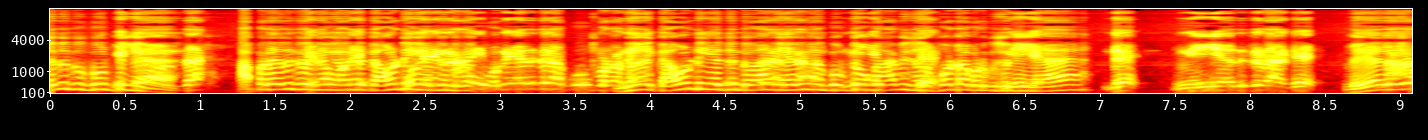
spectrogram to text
எதுக்கு கூப்பிட்டீங்க? அப்புறம் எதுக்கு நீங்க வந்து கவுண்டிங் ஏஜென்ட் உன்னை எதுக்குடா கூப்பிடணும்? நீங்க கவுண்டிங் ஏஜென்ட் வாங்க எதுக்கு கூப்பிட்டு உங்க ஆபீஸ்ல போட்டோ கொடுக்க சொன்னீங்க? நீ எதுக்குடா வேலையே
